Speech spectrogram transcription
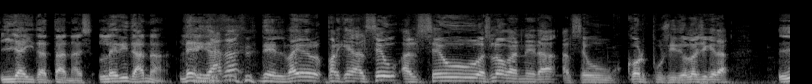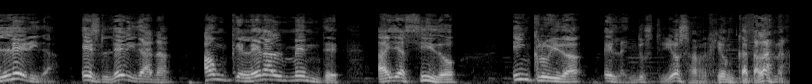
lleidatana, és l'eridana. L'Eridana del Valle perquè el seu el seu eslògan era, el seu corpus ideològic era l'Èrida és l'Eridana, aunque legalmente haya sido incluida en la industriosa región catalana.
